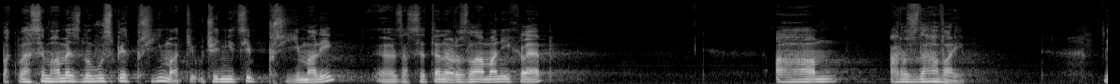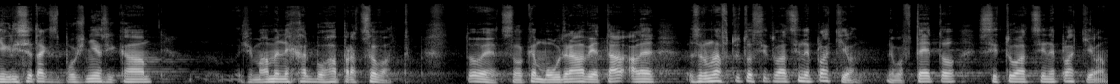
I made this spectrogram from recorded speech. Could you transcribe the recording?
pak se máme znovu zpět přijímat. Ti učeníci přijímali eh, zase ten rozlámaný chléb a, a rozdávali. Někdy se tak zbožně říká, že máme nechat Boha pracovat. To je celkem moudrá věta, ale zrovna v tuto situaci neplatila. Nebo v této situaci neplatila.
